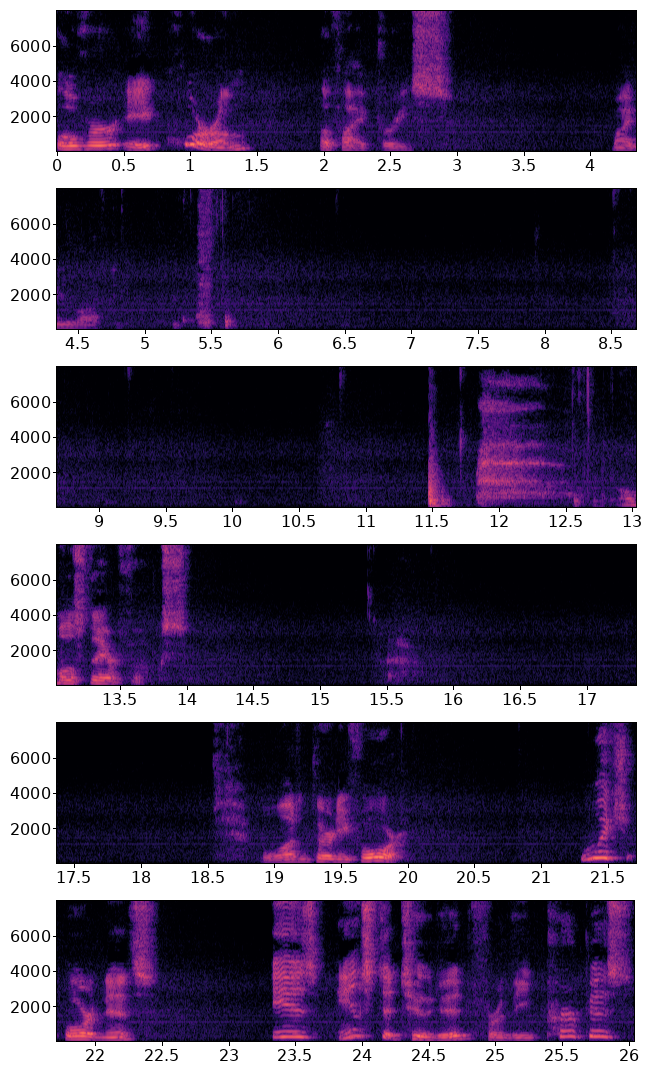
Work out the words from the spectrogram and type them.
over a quorum of high priests. Mighty lofty. Almost there, folks. One thirty-four. Which ordinance is instituted for the purpose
